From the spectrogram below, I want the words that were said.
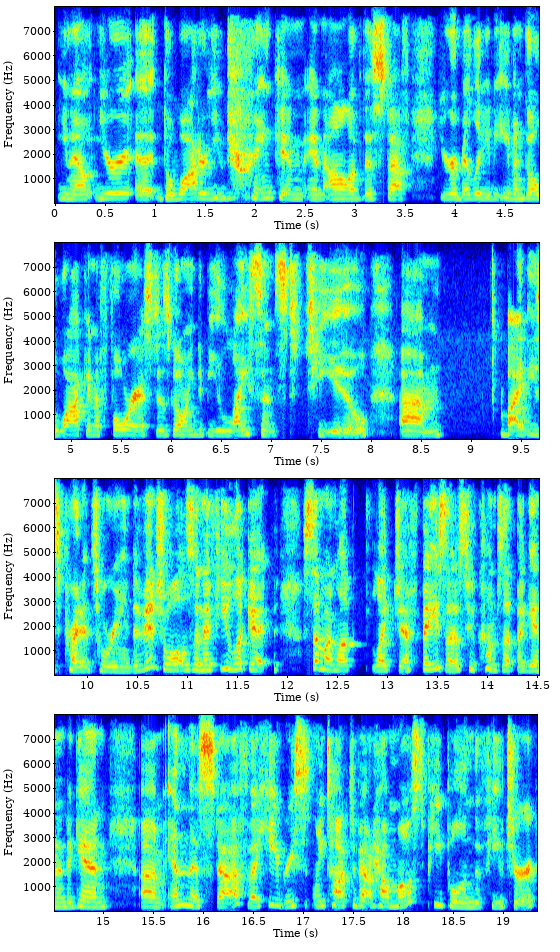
you know your uh, the water you drink and, and all of this stuff. Your ability to even go walk in a forest is going to be licensed to you. Um, by these predatory individuals. And if you look at someone like, like Jeff Bezos, who comes up again and again um, in this stuff, uh, he recently talked about how most people in the future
